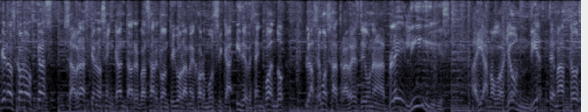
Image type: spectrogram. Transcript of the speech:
Que nos conozcas, sabrás que nos encanta repasar contigo la mejor música y de vez en cuando lo hacemos a través de una playlist. Ahí a mogollón, 10 temazos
